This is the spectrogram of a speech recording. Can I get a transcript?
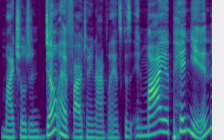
My children don't have 529 plans because, in my opinion,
